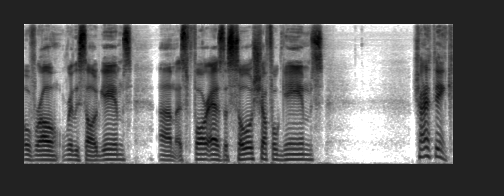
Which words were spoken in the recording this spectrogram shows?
overall, really solid games. Um, as far as the solo shuffle games, trying to think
